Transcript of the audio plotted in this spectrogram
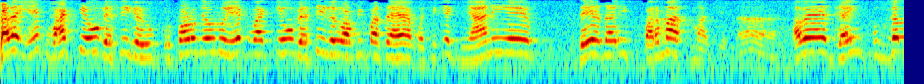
દાદા એક વાક્ય એવું બેસી ગયું કૃપાળુ દેવનું એક વાક્ય એવું બેસી ગયું આપણી પાસે આવ્યા પછી કે જ્ઞાની એ દેહધારી પરમાત્મા છે. હવે જૈન પૂજલ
